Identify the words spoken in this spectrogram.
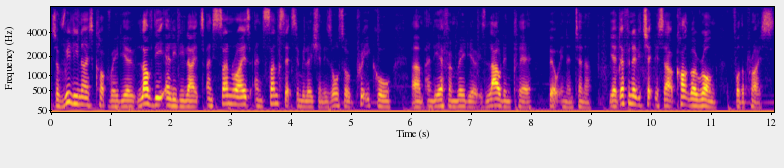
So really nice clock radio. Love the LED lights and sunrise and sunset simulation is also pretty cool. Um, and the FM radio is loud and clear built-in antenna. Yeah, definitely check this out. Can't go wrong for the price.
